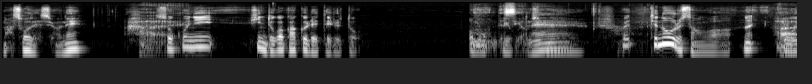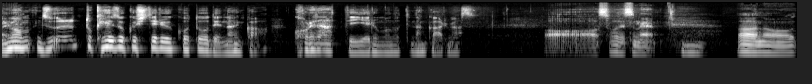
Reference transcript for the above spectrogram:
まあそうですよね。はい、そこにヒントが隠れてると思うんいうですよね。えテノールさんははい今ずーっと継続してることで何かこれだって言えるものって何かあります、ああそうですね。あの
